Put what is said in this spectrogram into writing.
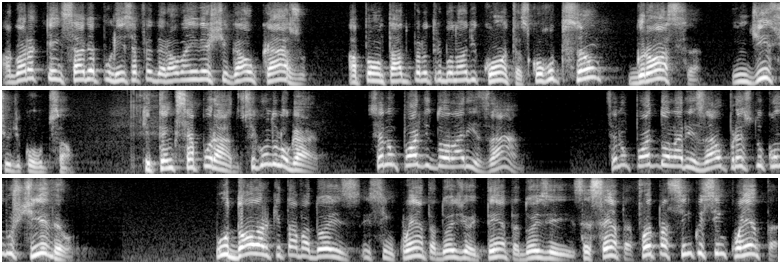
Agora, quem sabe a Polícia Federal vai investigar o caso apontado pelo Tribunal de Contas. Corrupção grossa, indício de corrupção, que tem que ser apurado. Segundo lugar, você não pode dolarizar, você não pode dolarizar o preço do combustível. O dólar que estava 2,50, 2,80, 2,60 foi para 5,50.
